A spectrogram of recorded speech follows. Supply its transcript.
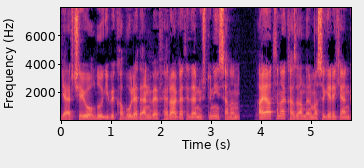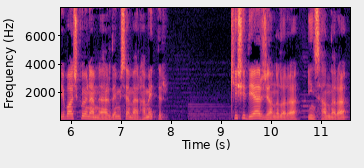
Gerçeği olduğu gibi kabul eden ve feragat eden üstün insanın hayatına kazandırması gereken bir başka önemli erdem ise merhamettir. Kişi diğer canlılara, insanlara,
